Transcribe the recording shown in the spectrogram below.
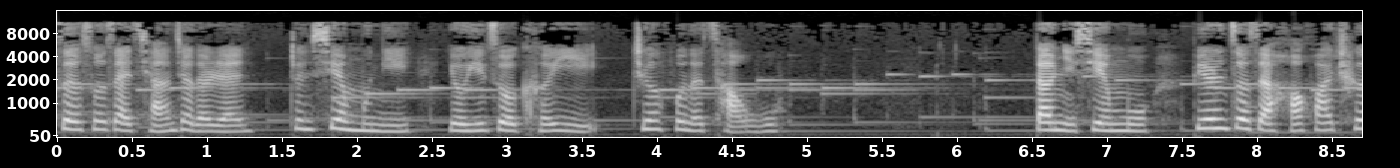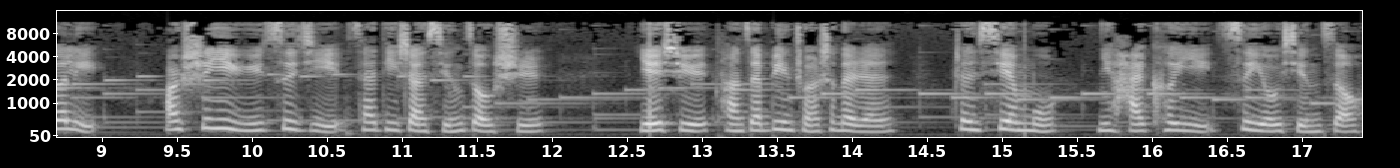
瑟缩在墙角的人正羡慕你有一座可以遮风的草屋。当你羡慕别人坐在豪华车里，而失意于自己在地上行走时，也许躺在病床上的人正羡慕你还可以自由行走。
